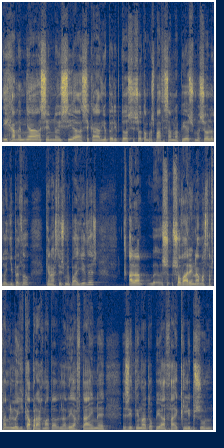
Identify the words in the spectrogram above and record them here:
είχαμε μια συνοησία σε κανένα δύο περιπτώσεις όταν προσπαθήσαμε να πιέσουμε σε όλο το γήπεδο και να στήσουμε παγίδες. Αλλά ε, σοβαροί να είμαστε αυτά είναι λογικά πράγματα. Δηλαδή αυτά είναι ζητήματα τα οποία θα εκλείψουν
